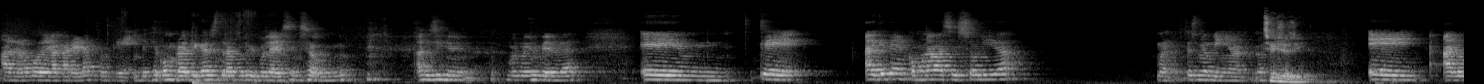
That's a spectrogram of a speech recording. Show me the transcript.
a lo largo de la carrera, porque empecé con prácticas extracurriculares en segundo, así que, por mi verdad, em, que hay que tener como una base sólida. Bueno, esto es mi opinión. No sí, sí, sí. Eh, a, lo,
